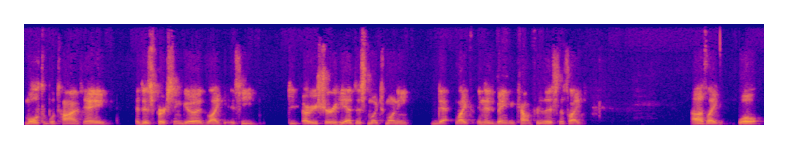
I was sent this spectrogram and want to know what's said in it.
multiple times. Hey, is this person good? Like, is he? Are you sure he has this much money that like in his bank account for this? It's like, I was like, well,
